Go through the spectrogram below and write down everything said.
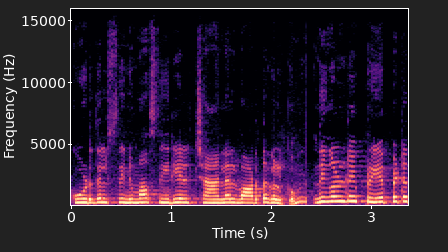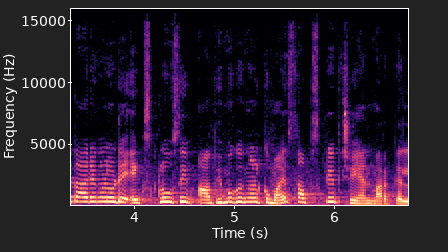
കൂടുതൽ സിനിമ സീരിയൽ ചാനൽ വാർത്തകൾക്കും നിങ്ങളുടെ പ്രിയപ്പെട്ട താരങ്ങളുടെ എക്സ്ക്ലൂസീവ് അഭിമുഖങ്ങൾക്കുമായി സബ്സ്ക്രൈബ് ചെയ്യാൻ മറക്കല്ലേ?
